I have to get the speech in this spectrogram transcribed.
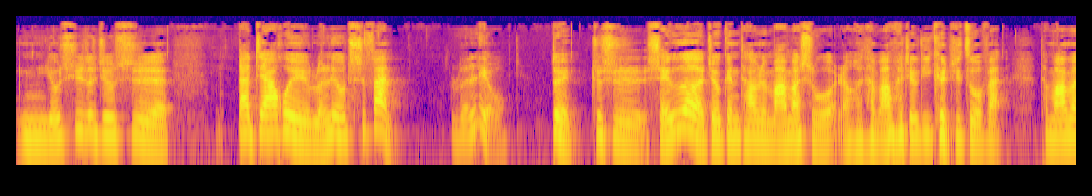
嗯，有趣的就是大家会轮流吃饭，轮流。对，就是谁饿了就跟他们的妈妈说，然后他妈妈就立刻去做饭。他妈妈。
